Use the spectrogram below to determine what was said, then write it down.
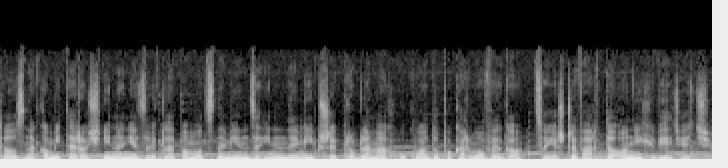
To znakomite rośliny niezwykle pomocne między innymi przy problemach układu pokarmowego. Co jeszcze warto o nich wiedzieć?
